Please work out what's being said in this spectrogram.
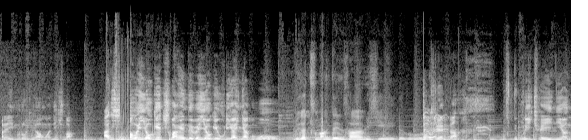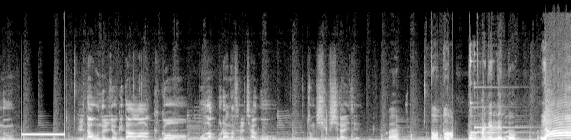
아래 힘으로 영원히 추방. 아니 씨, 왜 여기에 추방했는데 왜 여기에 우리가 있냐고. 우리가 추방된 사람이지 결국. 그랬나? 우리 죄인이었누. 일단 오늘 여기다가 그거 모닥불 하나 설치하고 좀 쉽시다 이제. 그래. 또또 아, 또 하겠네 또 야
